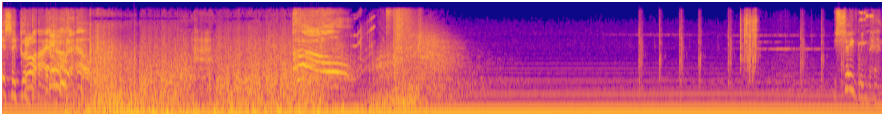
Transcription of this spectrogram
Kiss it goodbye. Who the hell? You saved me, man.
